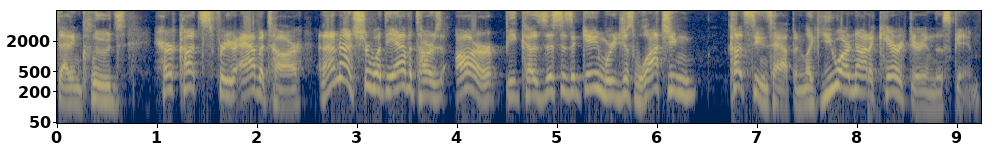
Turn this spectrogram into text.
that includes haircuts for your avatar. And I'm not sure what the avatars are because this is a game where you're just watching cutscenes happen. Like you are not a character in this game.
